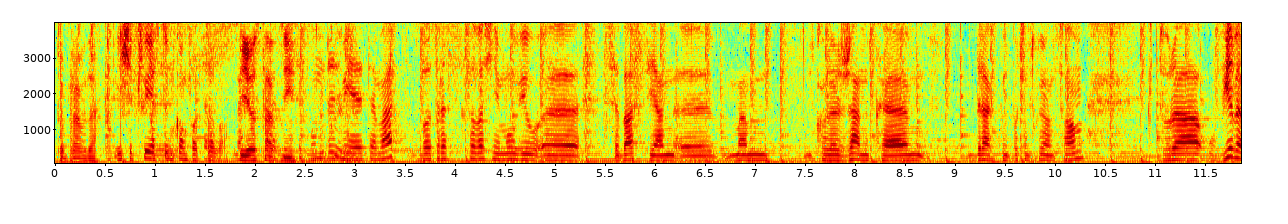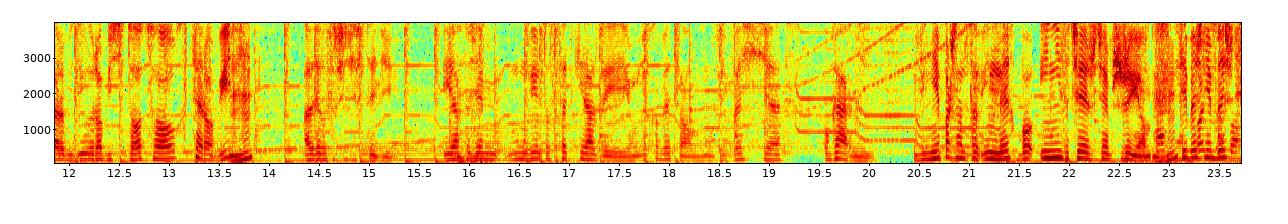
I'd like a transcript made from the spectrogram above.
To prawda. I się czuję w tym komfortowo. I ostatni. Sekundę zmienię temat, bo teraz co właśnie mówił e, Sebastian, e, mam koleżankę, drag queen początkującą, która uwielbia robi, robić to, co chce robić, ale tego strasznie się wstydzi. I ja powiedziałem, mówiłem to setki razy jej, mówię kobietom, mówię weź się ogarnij. Mówię, nie patrz na to innych, bo inni za ciebie życie nie przeżyją. Ty będziesz, nie, bądź sobą.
